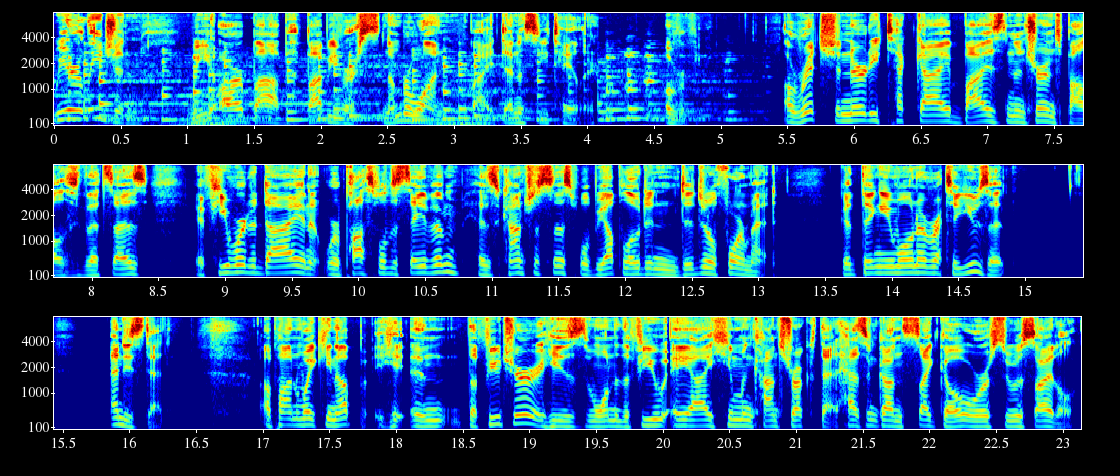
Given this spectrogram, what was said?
We are Legion. We are Bob. Bobiverse, number one by Dennis E. Taylor. Overview. A rich and nerdy tech guy buys an insurance policy that says if he were to die and it were possible to save him, his consciousness will be uploaded in digital format. Good thing he won't ever have to use it. And he's dead. Upon waking up in the future, he's one of the few AI human constructs that hasn't gone psycho or suicidal.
